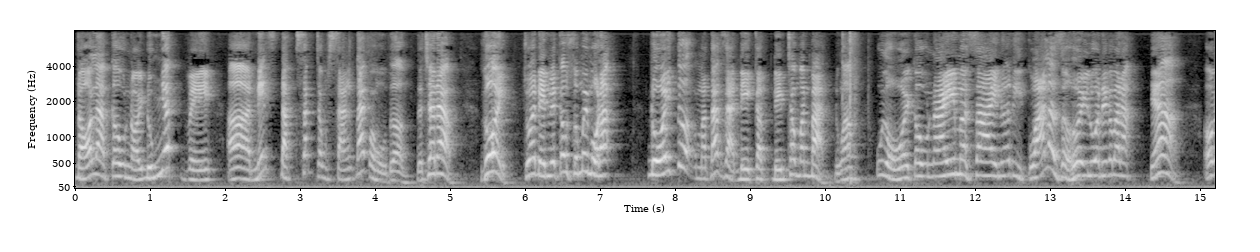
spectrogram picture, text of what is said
đó là câu nói đúng nhất về à, nét đặc sắc trong sáng tác của hồ Tường Được chưa nào? Rồi, chúng ta đến với câu số 11 ạ Đối tượng mà tác giả đề cập đến trong văn bản Đúng không? Ui dồi câu này mà sai nữa thì quá là dở hơi luôn đấy các bạn ạ Nhá yeah. Ok,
